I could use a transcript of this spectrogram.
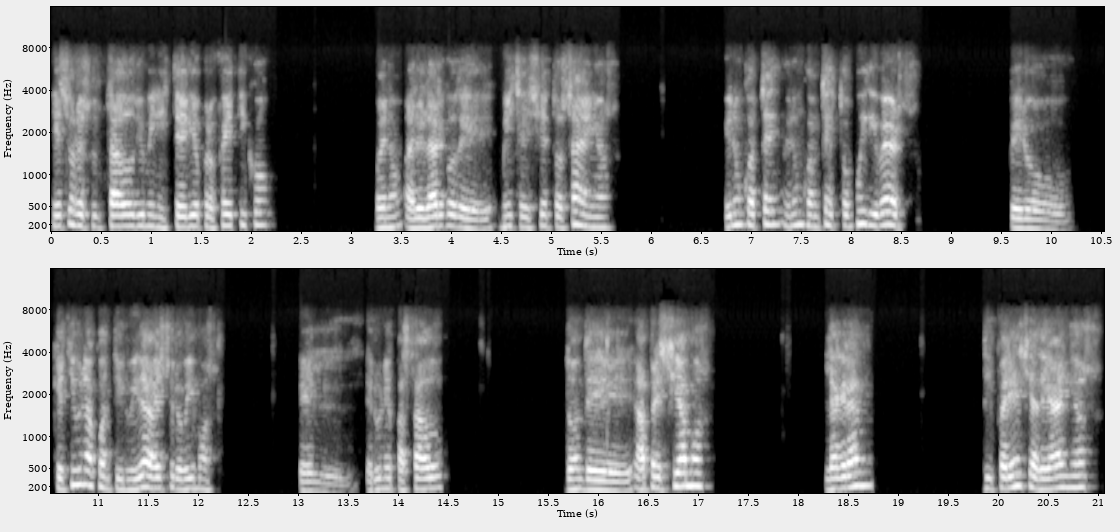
es un resultado de un ministerio profético, bueno, a lo largo de 1600 años, en un, contexto, en un contexto muy diverso, pero que tiene una continuidad, eso lo vimos el, el lunes pasado, donde apreciamos la gran diferencia de años,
